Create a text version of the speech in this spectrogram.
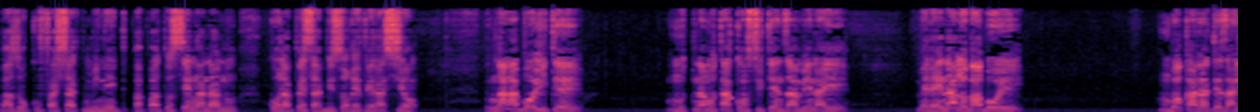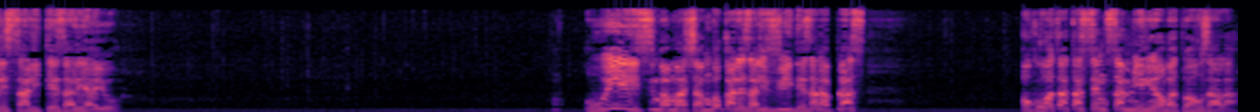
bazokufa chaque minute papa tosenga nanu nkolo apesa biso révélation ngai naboyi te moto na moto aconsulte nzambe na ye me naye naloba boye mboka na te ezali salite ezali ya yo oui simba masha mboka na ezali vide eza na place okokota ata 500 millions bato bakozala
